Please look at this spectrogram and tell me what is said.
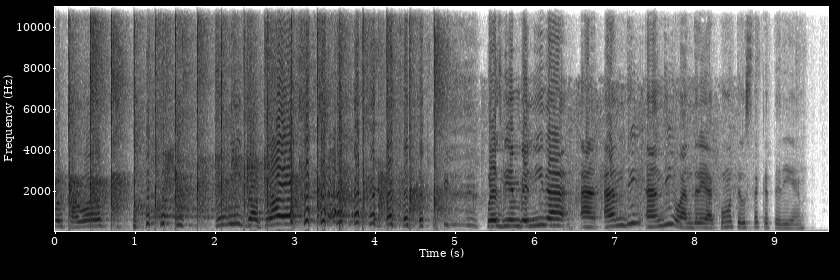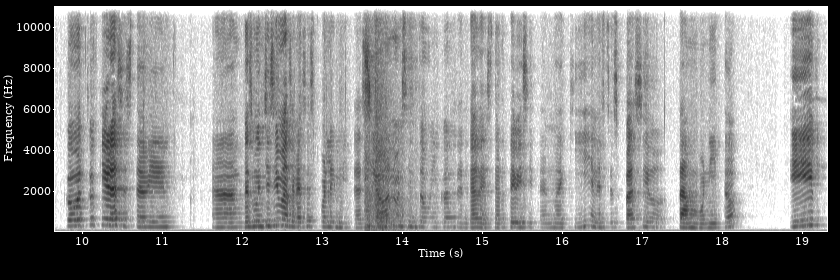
por favor. Público, aplauso. pues bienvenida a Andy, Andy o Andrea, ¿cómo te gusta que te digan? Como tú quieras, está bien. Ah, pues muchísimas gracias por la invitación. Me siento muy contenta de estarte visitando aquí en este espacio tan bonito. Y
